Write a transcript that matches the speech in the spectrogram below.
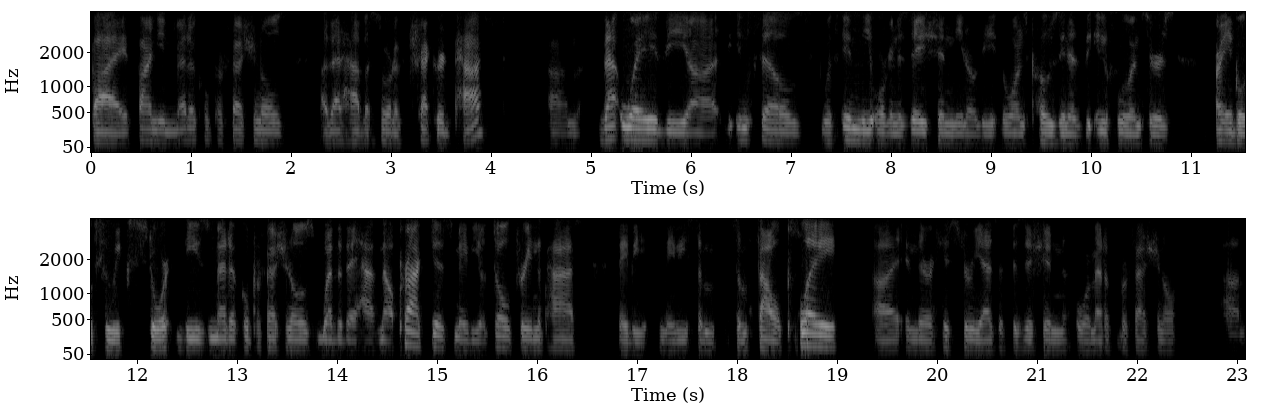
by finding medical professionals uh, that have a sort of checkered past. Um, that way, the uh, the incels within the organization, you know, the, the ones posing as the influencers, are able to extort these medical professionals, whether they have malpractice, maybe adultery in the past, maybe maybe some some foul play uh, in their history as a physician or medical professional. Um,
